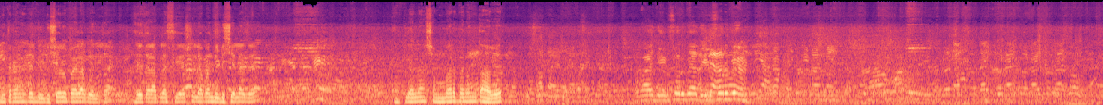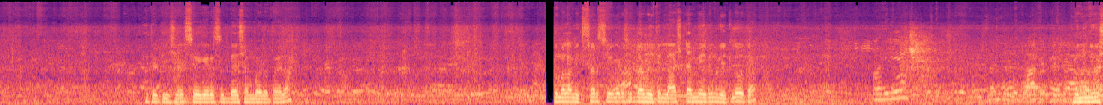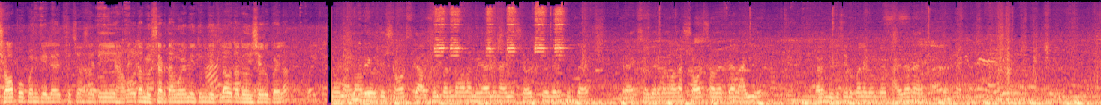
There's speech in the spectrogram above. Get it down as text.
मित्रांनो ते दीडशे रुपयाला बोलतं हे तर आपल्या सी एस टीला पण दीडशेलाच आहे. आपल्याला शंभरपर्यंत हवेत. डेढ़ सौ रुपया डेढ़ सौ रुपया? इथे टी शर्ट्स वगैरे सुद्धा आहे शंभर रुपयाला. तुम्हाला मिक्सर्स वगैरे सुद्धा मिळतील. लास्ट टाइम मी इथून घेतलं होतं. मी न्यू शॉप ओपन केलं आहे त्याच्यासाठी हवा होता मिक्सर त्यामुळे मी इथून घेतला होता दोनशे रुपयाला. मला हवे होते शॉर्ट्स ते अजूनपर्यंत मला मिळाले नाही आहे शर्ट्स वगैरे सुद्धा आहे ट्रॅक्स वगैरे पण मला शॉर्ट्स हवे त्या नाही आहे कारण दीडशे रुपयाला घेऊन काही फायदा नाही.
